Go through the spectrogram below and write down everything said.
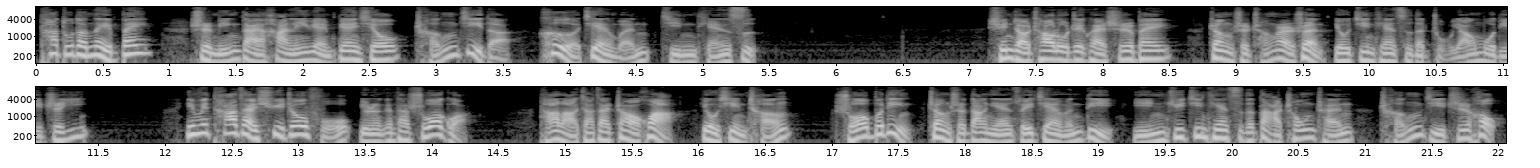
他读的那碑是明代翰林院编修程记的《贺建文金田寺》。寻找抄录这块诗碑，正是程二顺游金田寺的主要目的之一。因为他在叙州府，有人跟他说过，他老家在赵化，又姓程，说不定正是当年随建文帝隐居金田寺的大冲臣程济之后。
